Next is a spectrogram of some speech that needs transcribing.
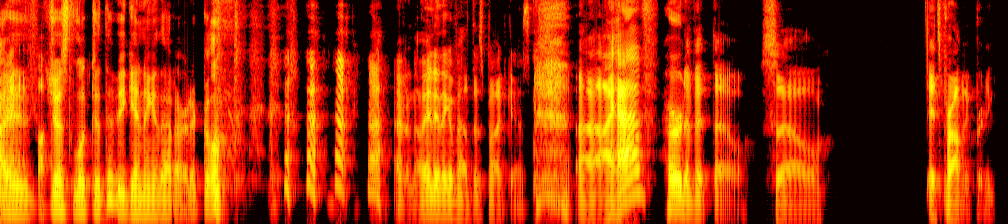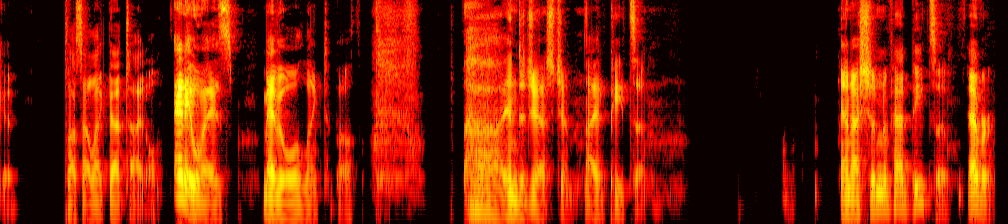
I Yeah, just looked at the beginning of that article. I don't know anything about this podcast. Uh, I have heard of it though, so it's probably pretty good. Plus, I like that title. Anyways, maybe we'll link to both. Uh, indigestion. I had pizza, and I shouldn't have had pizza ever.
